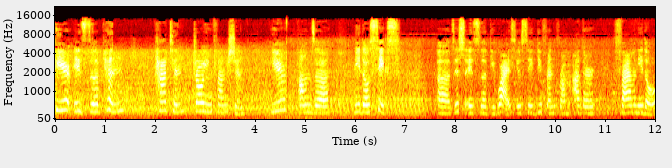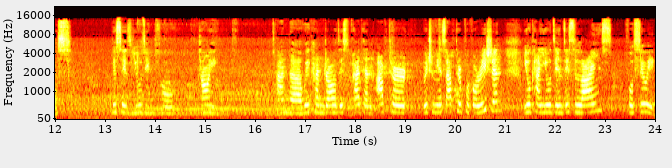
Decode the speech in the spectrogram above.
Here is the pen pattern drawing function. Here on the needle 6, uh, this is the device you see different from other five needles. This is using for drawing. And uh, we can draw this pattern after, which means after perforation, you can using these lines for sewing.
